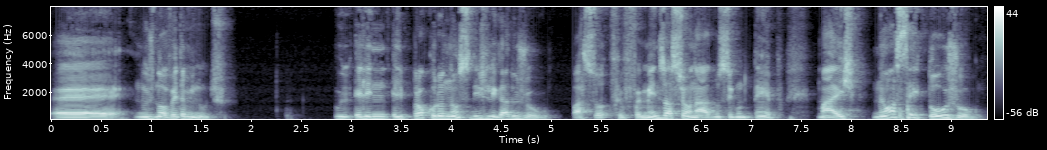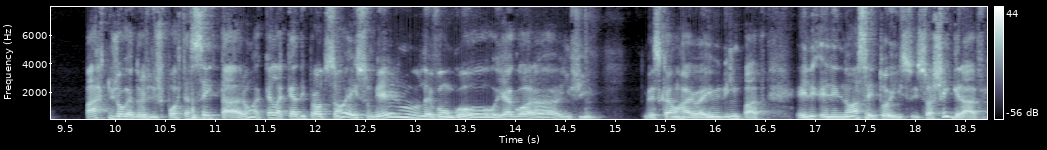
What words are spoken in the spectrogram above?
é, nos 90 minutos. Ele, ele procurou não se desligar do jogo. Passou, foi, foi menos acionado no segundo tempo, mas não aceitou o jogo parte dos jogadores do esporte aceitaram aquela queda de produção, é isso mesmo, levou um gol e agora, enfim, vê se cai um raio aí e empata. Ele, ele não aceitou isso. Isso eu achei grave.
